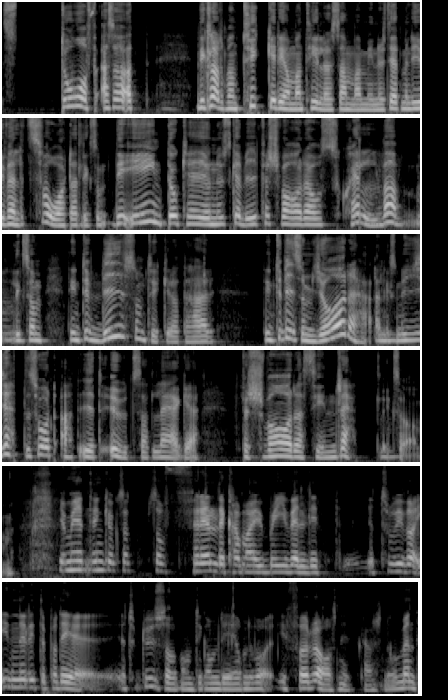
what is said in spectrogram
stå för. Alltså att, det är klart att man tycker det om man tillhör samma minoritet men det är ju väldigt svårt att liksom, det är inte okej och nu ska vi försvara oss själva. Liksom, det är inte vi som tycker att det här, det är inte vi som gör det här. Liksom. Det är jättesvårt att i ett utsatt läge försvara sin rätt. Liksom. Ja, men jag tänker också att som förälder kan man ju bli väldigt jag tror vi var inne lite på det. Jag tror du sa någonting om det, om det var i förra avsnittet kanske. nog. Men i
